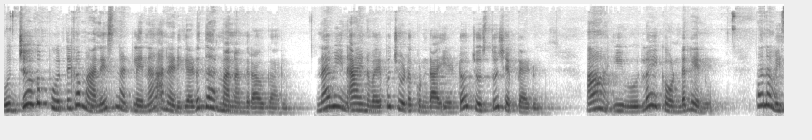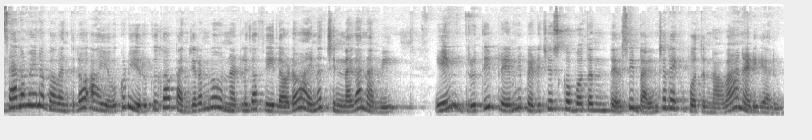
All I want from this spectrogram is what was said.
ఉద్యోగం పూర్తిగా మానేసినట్లేనా? అని అడిగాడు ధర్మానందరావు గారు. నవీన్ ఆయన వైపు చూడకుండా ఏటో చూస్తూ చెప్పాడు. ఆ ఈ ఊర్లో ఇక ఉండలేను. తన విశాలమైన భవంతిలో ఆ యువకుడు ఇరుకుగా పంజరంలో ఉన్నట్లుగా ఫీల్ అవడం ఆయన చిన్నగా నవ్వి ఏం ధృతి ప్రేమ్ని పెళ్ళి చేసుకోబోతుందని తెలిసి భరించలేకపోతున్నావా అని అడిగారు.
